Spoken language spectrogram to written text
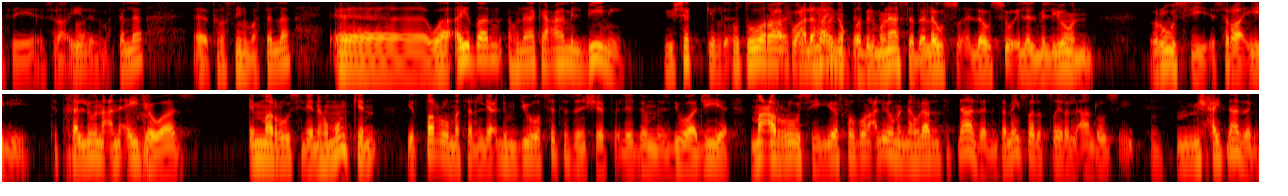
في إسرائيل. المحتلة آه، فلسطين المحتلة آه، وأيضا هناك عامل ديني يشكل خطورة عفوا على هاي النقطة جداً. بالمناسبة لو لو سئل المليون روسي إسرائيلي تتخلون عن أي جواز إما الروسي لأنه ممكن يضطروا مثلا اللي عندهم dual citizenship اللي عندهم ازدواجية مع الروسي يفرضون عليهم إنه لازم تتنازل أنت ما يصير تصير الآن روسي مش حيتنازلوا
